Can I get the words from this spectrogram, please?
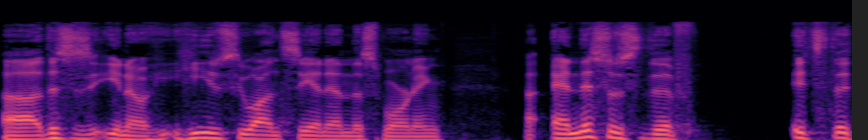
Uh, this is you know he- he's on CNN this morning, and this is the it's the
